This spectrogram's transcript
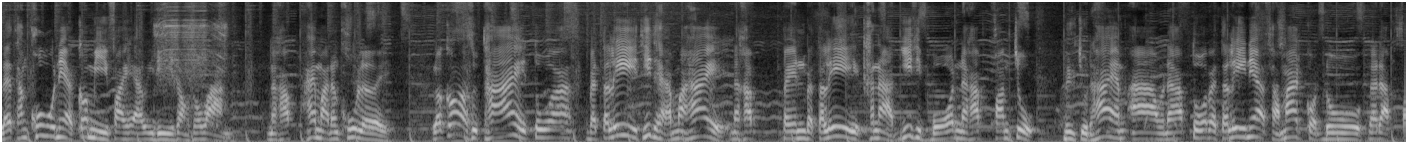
และทั้งคู่เนี่ยก็มีไฟ LED ส่องสว่างนะครับให้มาทั้งคู่เลย แล้วก็สุดท้ายตัวแบตเตอรี่ที่แถมมาให้นะครับเป็นแบตเตอรี่ขนาด 20 โวลต์นะครับความจุ 1.5 mAh นะครับตัวแบตเตอรี่เนี่ยสามารถกดดูระดับไฟ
